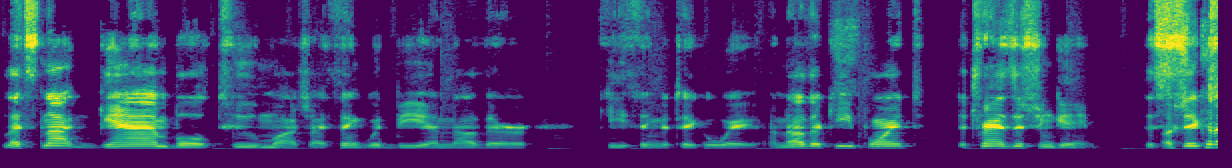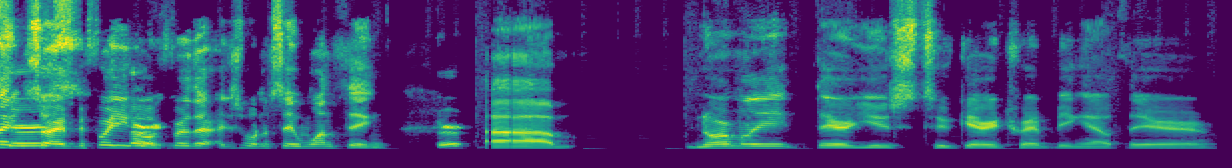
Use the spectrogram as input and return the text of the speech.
let's not gamble too much. I think would be another key thing to take away. Another key point: the transition game. The Actually, can I, Sixers. sorry, before you sorry. go further, I just want to say one thing. Sure. Um, normally they're used to Gary Trent being out there,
